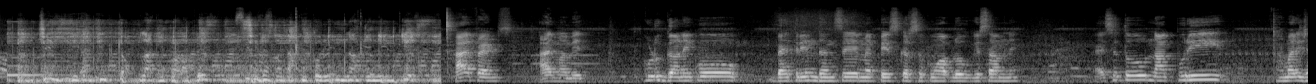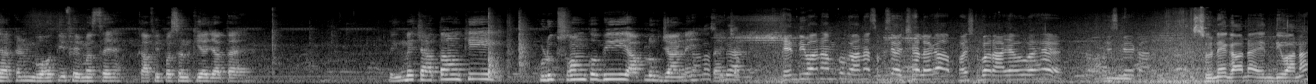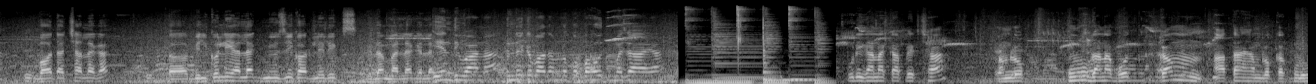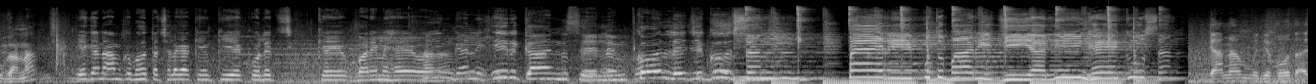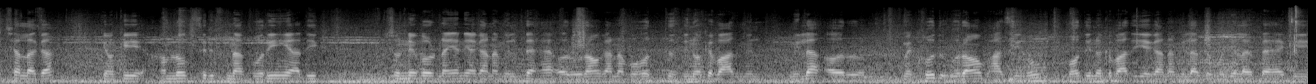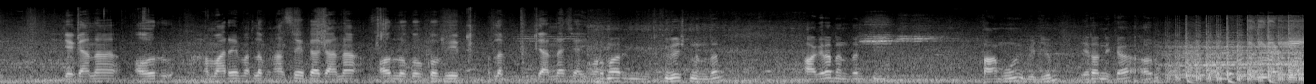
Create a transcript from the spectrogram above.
हाय फ्रेंड्स आज मैं अमित गुड़ुक गाने को बेहतरीन ढंग से मैं पेश कर सकूँ आप लोगों के सामने। ऐसे तो नागपुरी हमारे झारखंड में बहुत ही फ़ेमस है, काफ़ी पसंद किया जाता है। लेकिन मैं चाहता हूँ कि गुड़ुक सॉन्ग को भी आप लोग जाने पहचाने। एन दीवाना हमको गाना सबसे अच्छा लगा। फ़र्स्ट बार आया हुआ है। जिसके कारण सुने गाना इन दीवाना बहुत अच्छा लगा। तो बिल्कुल ही अलग म्यूज़िक और लिरिक्स एकदम अलग अलग एन दीवाना सुनने के बाद हम लोग को बहुत मज़ा आया। पूरी गाना का अपेक्षा हम लोग कुड़ू गाना बहुत कम आता है हम लोग का कुड़ू गाना। ये गाना हमको बहुत अच्छा लगा क्योंकि ये कॉलेज के बारे में है और गन पैरी पुतबारी जिया गुसन। गाना मुझे बहुत अच्छा लगा क्योंकि हम लोग सिर्फ़ नागपुरी ही अधिक सुनने को नया नया गाना मिलता है और उराव गाना बहुत दिनों के बाद मिल मिला और मैं खुद उराव भाषी हूँ। बहुत दिनों के बाद ये गाना मिला तो मुझे लगता है कि ये गाना और हमारे मतलब भाषा का गाना और लोगों को भी मतलब जानना चाहिए। हमारे रिक्वेस्ट नंदन आगरा नंदन की तामू वीडियो एरा निका और Thank you.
